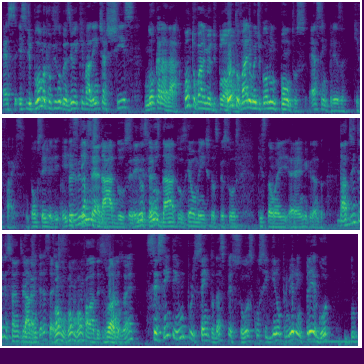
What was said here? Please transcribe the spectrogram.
esse, esse diploma que eu fiz no Brasil é equivalente a X no Canadá. Quanto vale meu diploma? Quanto vale o meu diploma em pontos? Essa empresa que faz. Então, ou seja, ele- eles têm os séria. dados, Pesquisa eles têm os dados realmente das pessoas que estão aí é, imigrando. Dados interessantes, hein, Dados cara? interessantes. Vamos, vamos, vamos falar desses Vamos. dados aí? 61% das pessoas conseguiram o primeiro emprego em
